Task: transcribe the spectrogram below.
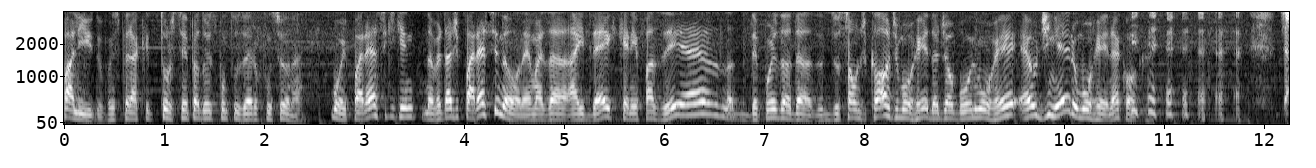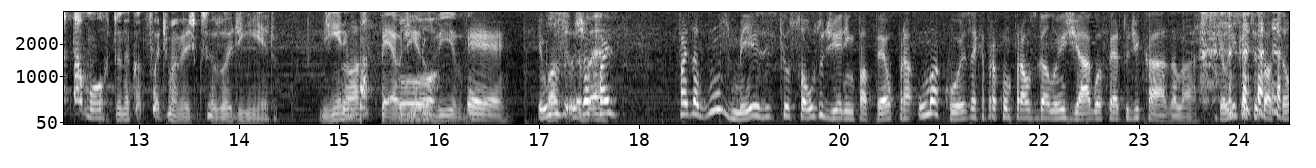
falido. Vamos esperar que torcer pra 2.0 funcionar. Bom, e parece que, quem- na verdade parece não, né? Mas a, a ideia que querem fazer é, depois da, da- do SoundCloud morrer, da Jawbone morrer, é o dinheiro morrer, né, Coca? Já tá morto, né? Quando foi a última vez que você usou dinheiro? Dinheiro Nossa, em papel, pô. dinheiro vivo. É. Eu Posso- uso, já é. faz, faz alguns meses que eu só uso dinheiro em papel pra uma coisa, que é pra comprar os galões de água perto de casa lá. É a única situação.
